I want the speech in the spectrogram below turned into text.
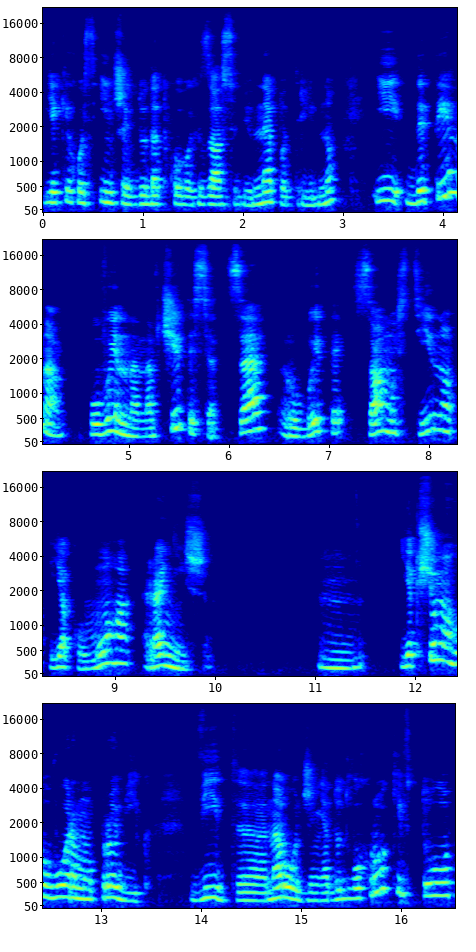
якихось інших додаткових засобів не потрібно. І дитина повинна навчитися це робити самостійно якомога раніше. Якщо ми говоримо про вік від е, народження до 2 років, то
